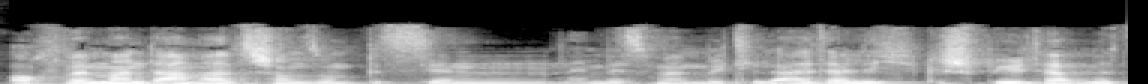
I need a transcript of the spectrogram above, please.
Auch wenn man damals schon so ein bisschen, nennen wir es mal mittelalterlich gespielt hat mit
